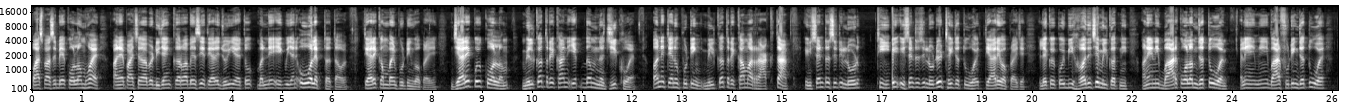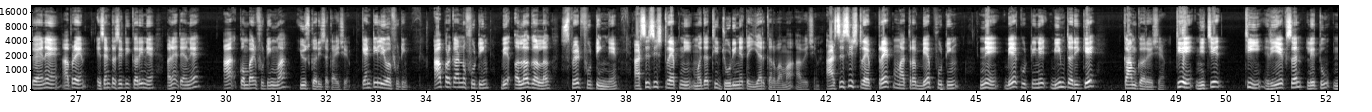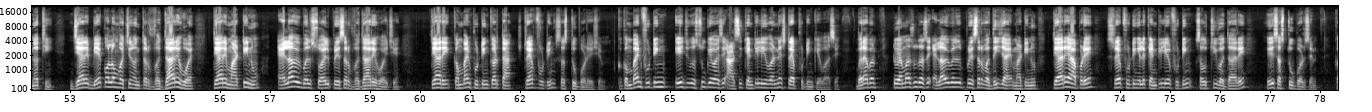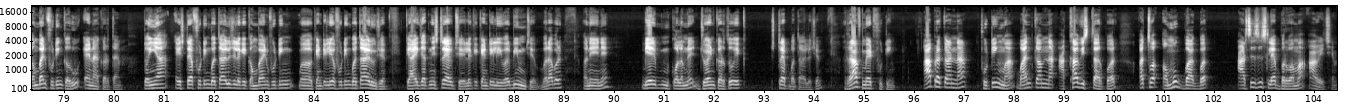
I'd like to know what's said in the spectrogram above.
પાસ પાસે બે કોલમ હોય અને પાછળ આપણે ડિઝાઇન કરવા બેસીએ ત્યારે જોઈએ તો બંને એકબીજાને ઓવરલેપ થતા હોય. ત્યારે કમ્બાઇન ફૂટિંગ વપરાય છે. જ્યારે કોઈ કોલમ મિલકત રેખાની એકદમ નજીક હોય અને તેનું ફૂટિંગ મિલકત રેખામાં રાખતા ઇન્સેન્ટ્રિસિટી લોડથી ઇન્સેન્ટ્રિસિટી લોડેડ થઈ જતું હોય ત્યારે વપરાય છે. એટલે કે કોઈ બી હદ છે મિલકતની અને એની બાર કોલમ જતું હોય એટલે એની બાર ફૂટિંગ જતું હોય તો એને આપણે એસેન્ટ્રિસિટી કરીને અને તેને આ કોમ્બાઇન ફૂટિંગમાં યુઝ કરી શકાય છે. Cantilever footing. આ પ્રકારનું ફૂટિંગ બે અલગ અલગ સ્પ્રેડ ફૂટિંગને આરસીસી સ્ટ્રેપની મદદથી જોડીને તૈયાર કરવામાં આવે છે. આરસીસી સ્ટ્રેપ ટ્રેક માત્ર બે ફૂટિંગને બે કૂટીને બીમ તરીકે કામ કરે છે. તે નીચેથી રિએક્શન લેતું નથી. જ્યારે બે કોલમ વચ્ચેનું અંતર વધારે હોય, ત્યારે માટીનું એલાવેબલ સોઇલ પ્રેશર વધારે હોય છે. ત્યારે કમ્બાઇન ફૂટિંગ કરતાં સ્ટ્રેપ ફૂટિંગ સસ્તું પડે છે. કમ્બાઇન ફૂટિંગ એ જ શું કહેવાય છે? આરસી કેન્ટિલીવરને સ્ટ્રેપ ફૂટિંગ કહેવાશે બરાબર? તો એમાં શું થશે? એલાવેબલ પ્રેશર વધી જાય માટીનું, ત્યારે આપણે સ્ટ્રેપ ફૂટિંગ એટલે કેન્ટિલિયર ફૂટિંગ સૌથી વધારે એ સસ્તું પડશે. કમ્બાઇન ફૂટિંગ કરવું એના કરતાં. તો અહીંયા એ સ્ટેપ ફૂટિંગ બતાવેલું છે, એટલે કે કમ્બાઇન ફૂટિંગ કેન્ટિલિયર ફૂટિંગ બતાવેલું છે કે આ એક જાતની સ્ટ્રેપ છે, એટલે કે કેન્ટિલિવર બીમ છે. બરાબર? અને એને બે કોલમને જોઈન કરતો એક સ્ટ્રેપ બતાવેલો છે. Raft mat footing. આ પ્રકારના ફૂટિંગમાં બાંધકામના આખા વિસ્તાર પર અથવા અમુક ભાગ પર આરસીસી સ્લેબ ભરવામાં આવે છે.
